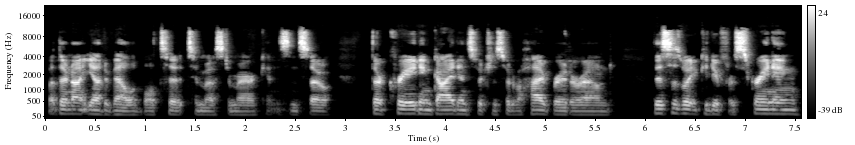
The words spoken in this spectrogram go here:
but they're not yet available to, to most Americans. And so they're creating guidance, which is sort of a hybrid around this is what you could do for screening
